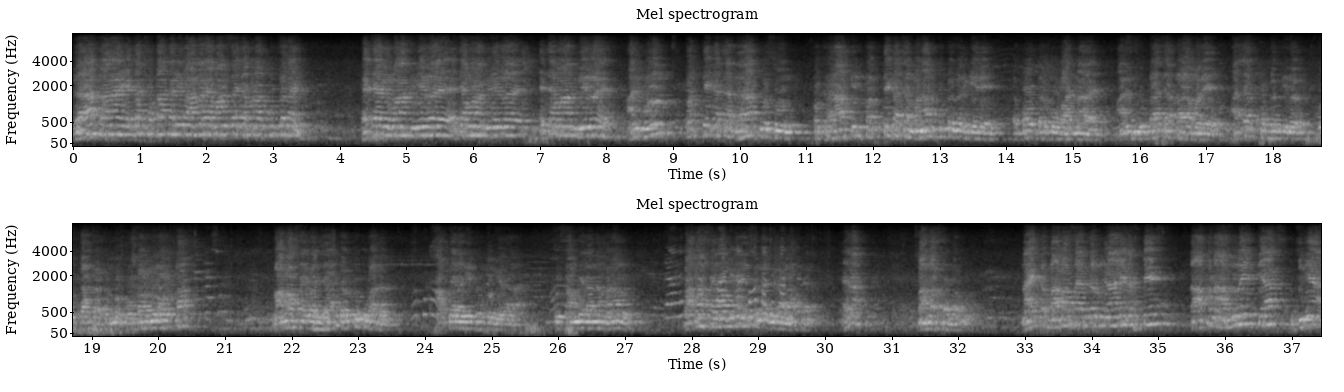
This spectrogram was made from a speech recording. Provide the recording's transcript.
घरात राहणार एका छताखाली राहणाऱ्या माणसाच्या मनात बुद्ध नाही. त्याच्या मनात वेगळं आहे मनात वेगळं आहे ह्याच्या मनात वेगळं आहे. आणि म्हणून प्रत्येकाच्या घरात बसून घरातील प्रत्येकाच्या मनात बुद्ध जर गेले तर बौद्ध धर्म वाढणार आहे. आणि बुद्धाच्या काळामध्ये अशाच पद्धतीनं बुद्धाचा धर्म फोकावलेला होता. बाबासाहेबांच्या कर्तृत्वानं आपल्याला हे धर्म मिळाला. मी सामनेलांना म्हणालो बाबासाहेबांमुळे सगळं मिळालं आपल्याला. है ना? बाबासाहेबांमुळे नाही तर बाबासाहेब जर मिळाले नसते तर आपण अजूनही त्याच जुन्या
